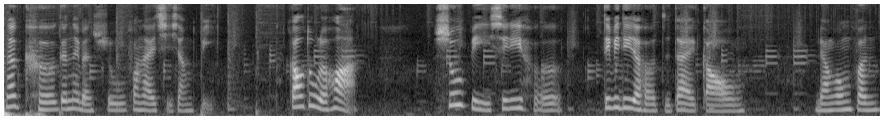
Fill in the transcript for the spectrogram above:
那壳跟那本书放在一起相比，高度的话，书比 CD 盒、DVD 的盒子再高两公分。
